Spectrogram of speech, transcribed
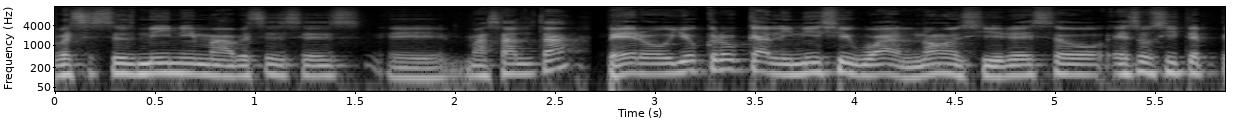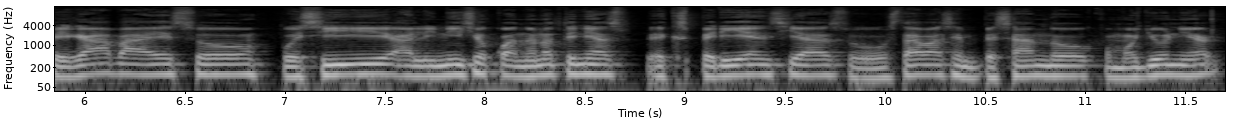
veces es mínima, a veces es eh, más alta, pero yo creo que al inicio igual, ¿no? Es decir, eso, eso sí te pegaba, eso, pues sí, al inicio cuando no tenías experiencias o estabas empezando como junior,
